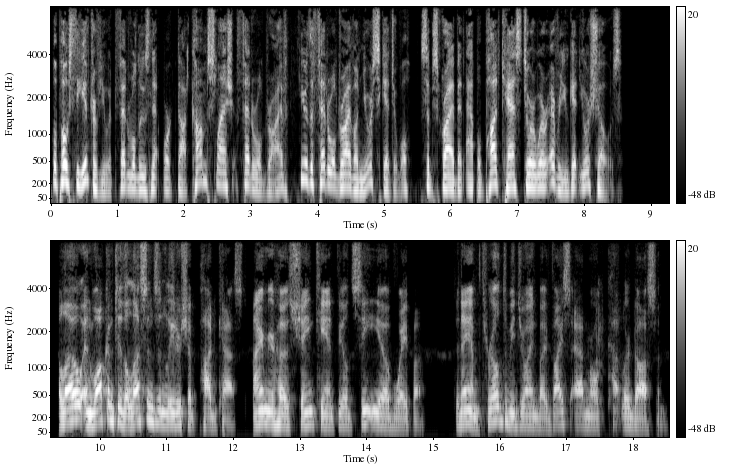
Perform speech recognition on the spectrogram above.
We'll post the interview at federalnewsnetwork.com slash Federal Drive. Hear the Federal Drive on your schedule. Subscribe at Apple Podcasts or wherever you get your shows. Hello and welcome to the Lessons in Leadership podcast. I am your host, Shane Canfield, CEO of WAEPA. Today I'm thrilled to be joined by Vice Admiral Cutler Dawson.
